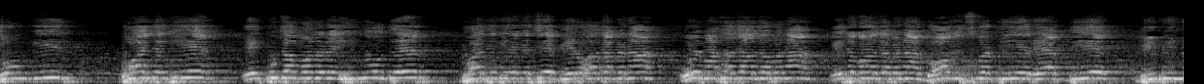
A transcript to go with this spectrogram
জঙ্গির ভয় দেখিয়ে এই পূজা মণ্ডলে হিন্দুদের ভয় দেখিয়ে রেখেছে, বের হওয়া যাবে না, ওই মাথা যাওয়া যাবে না, এটা করা যাবে না। ডগ স্কোয়াড দিয়ে, র্যাব দিয়ে, বিভিন্ন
